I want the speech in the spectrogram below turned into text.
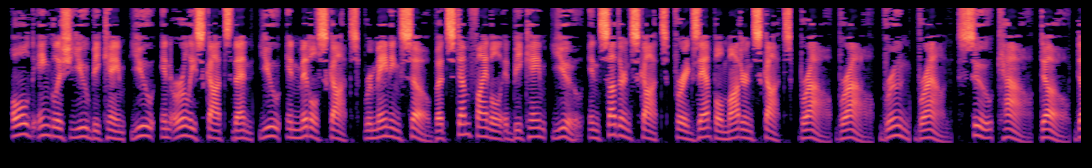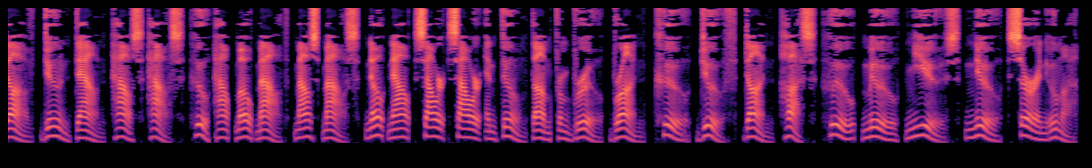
Old English U became, U, in Early Scots then, U, in Middle Scots, remaining so but stem final it became, U, in Southern Scots, for example Modern Scots, brow brow, brune brown, su cow, doe dove, dune down, house house, who how, mo mouth, mouse mouse, no now, sour sour and thum thumb from brew, brun, coo, doof, dun, hus, who, mu, muse, nu, sir and uma.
